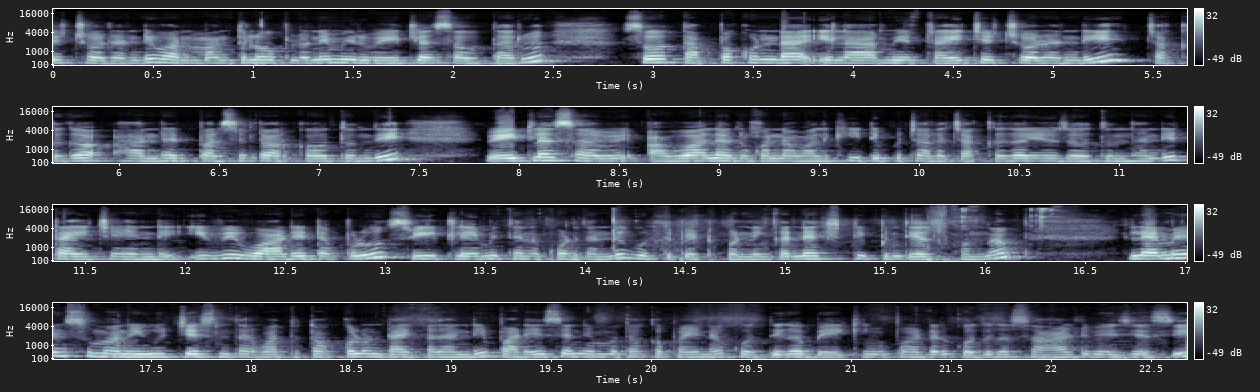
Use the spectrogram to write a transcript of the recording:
చేసి చూడండి. వన్ మంత్ లోపలనే మీరు వెయిట్ లాస్ అవుతారు. సో తప్పకుండా ఇలా మీరు ట్రై చేసి చూడండి. చక్కగా హండ్రెడ్ పర్సెంట్ వర్క్ అవుతుంది. వెయిట్ లాస్ అవ్వాలనుకున్న వాళ్ళకి ఈ టిప్ చాలా చక్కగా యూజ్ అవుతుందండి. ట్రై చేయండి. ఇవి వాడేటప్పుడు స్వీట్లు ఏమి తినకూడదండి. గుర్తుపెట్టుకోండి. ఇంకా నెక్స్ట్ టిప్ని తెలుసుకుందాం. లెమన్స్ మనం యూజ్ చేసిన తర్వాత తొక్కలు ఉంటాయి కదండి పడేసే నిమ్మ తొక్క పైన కొద్దిగా బేకింగ్ పౌడర్ కొద్దిగా సాల్ట్ వేసేసి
